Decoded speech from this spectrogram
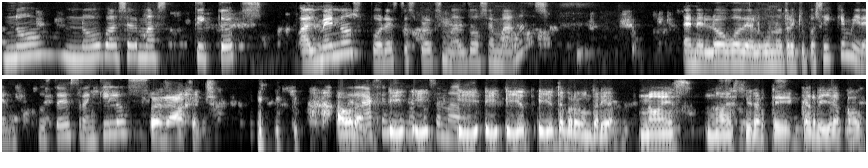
no, no va a hacer más TikToks, al menos por estas próximas dos semanas, en el logo de algún otro equipo. Así que miren, ustedes tranquilos, relájense. Ahora, Relájense, y, no y- pasa nada. y- y- y yo, y yo te preguntaría, ¿no es, ¿no es tirarte carrilla, Pau?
